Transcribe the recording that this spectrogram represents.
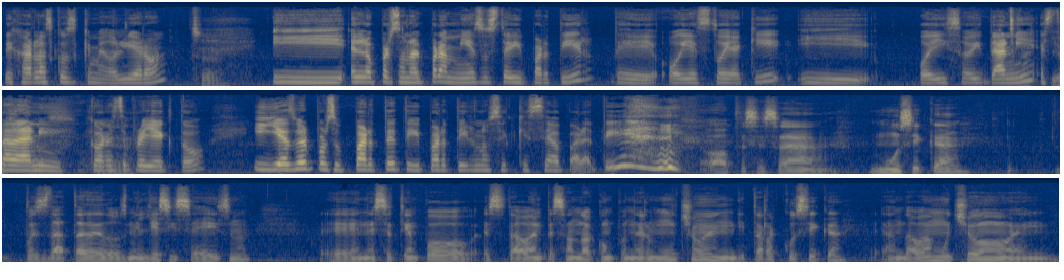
dejar las cosas que me dolieron. Sí. Y en lo personal para mí eso es Te vi partir, de hoy estoy aquí y hoy soy Dani, Aquí está Dani con este proyecto. Y Jesper por su parte, Te vi partir, no sé qué sea para ti. Oh, pues esa música pues data de 2016, ¿no? Eh, en ese tiempo estaba empezando a componer mucho en guitarra acústica, andaba mucho en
